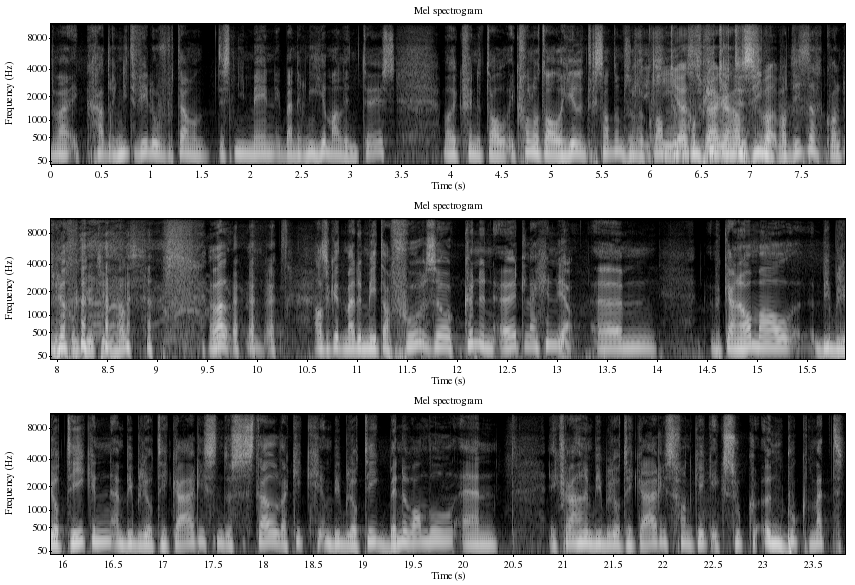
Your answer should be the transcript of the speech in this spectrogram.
maar ik ga er niet te veel over vertellen, want het is niet mijn, ik ben er niet helemaal in thuis. Want ik, vind het al, ik vond het al heel interessant om zo'n Ik ging quantum juist computer vragen, te zien. wat, wat is dat quantum computing, Hans? Wel, als ik het met een metafoor zou kunnen uitleggen. Ja. We kennen allemaal bibliotheken en bibliothecarissen. Dus stel dat ik een bibliotheek binnenwandel en ik vraag een bibliothecaris van kijk, ik zoek een boek met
